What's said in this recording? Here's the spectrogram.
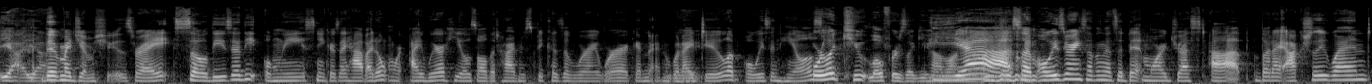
yeah yeah They're my gym shoes, right? So these are the only sneakers I have. I don't wear I wear heels all the time just because of where I work and, and what I do. I'm always in heels. or like cute loafers like you have on yeah, so I'm always wearing something that's a bit more dressed up. But I actually went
